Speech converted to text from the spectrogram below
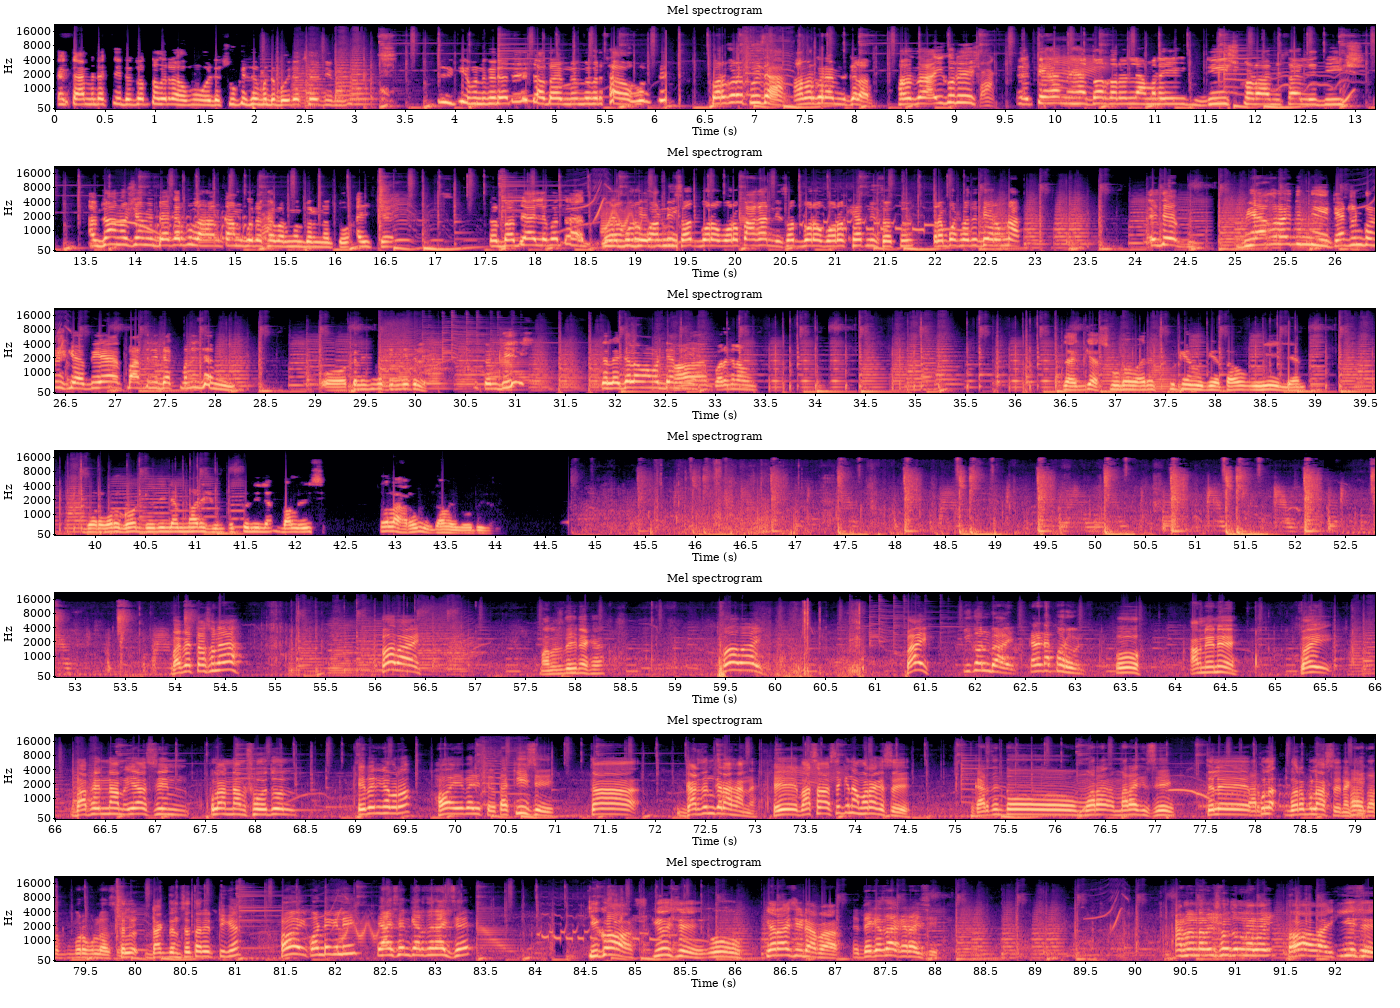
একটা আমি দেখছি এটা যত্ন করে রাখব ওইটা সুকেশের মধ্যে বইটা ছেড়ে দিবি। তুই কি মনে করে রে দাদা এমনি এমনি করে খাওয়া করছে তোর করে তুই যা আমার করে আমি গেলাম। এই করিস। তেহা মেহা দরকার হলে আমার এই ডিশ করা আমি চাইলে ডিশ। আমি জানোস আমি বেকারগুলো হান কাম করে খাবার মন ধরে না তো আইছে। তোর বাবি আইলে কথা বড় বড় নিছত বড় বড় বাগান নিছত বড় বড় ক্ষেত নিছত তুই। তোরা বসবাতে দিয়ে না। এই যে বিয়া করাই দিন টেনশন করিস কে? বিয়া পাত্রী দেখ মানে আমি। ও তাহলে তুমি দিন দিলে। তোর দিস তাহলে গেলাম আমার ড্যাম ঘরে গেলাম। দেখ গিয়া ছোট বাইরে ফুটে মুখে তাও নিয়ে এলাম। বড় বড় ঘর দিয়ে দিলাম মারি সম্পত্তি নিলাম ভালো হয়েছে। চল আরও মুদা হইব দুজন। ভাই বেতা শুনে ও ভাই মানুষ দেখি না খা। ও ভাই। ভাই কি কোন ভাই? কারেক্ট করুন। ও আপনি নে ভাই বাপের নাম ইয়াসিন পোলার নাম শহীদুল। এবারই না বড়? হয় এবারই তো। তা কি হয়েছে? তা গার্জেন কারা খান? হে বাসা আছে কিনা? মারা গেছে। গার্জেন তো মারা মারা গেছে। তাহলে পোলা বড় পোলা আছে নাকি? হ্যাঁ তার বড় ফুল আছে। তাহলে ডাক দেন সে তার টিকে ওই কোনটা গেলি? এ আইছেন গার্জেন আইছে। কি কর কি হয়েছে? ও কেরাইছে এটা আবার? দেখে যা কেরা আইছে আপনার নামে সজল না ভাই? ও ভাই কি হয়েছে?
